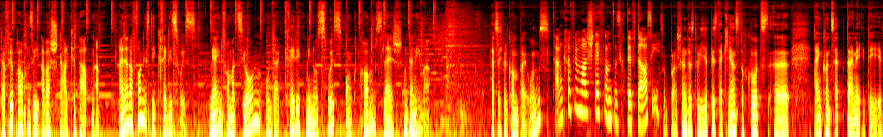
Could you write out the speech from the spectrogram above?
Dafür brauchen Sie aber starke Partner. Einer davon ist die Credit Suisse. Mehr Informationen unter credit-swiss.com/Unternehmer. Herzlich willkommen bei uns. Danke vielmals, Stefan, dass ich da sein darf. Super, schön, dass du hier bist. Erklär uns doch kurz äh, dein Konzept, deine Idee,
